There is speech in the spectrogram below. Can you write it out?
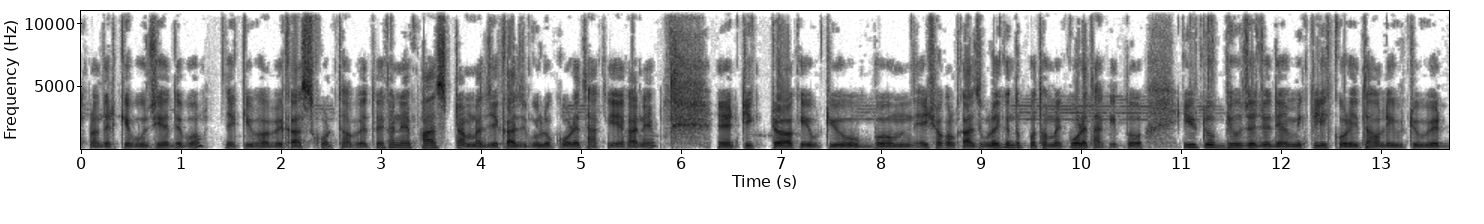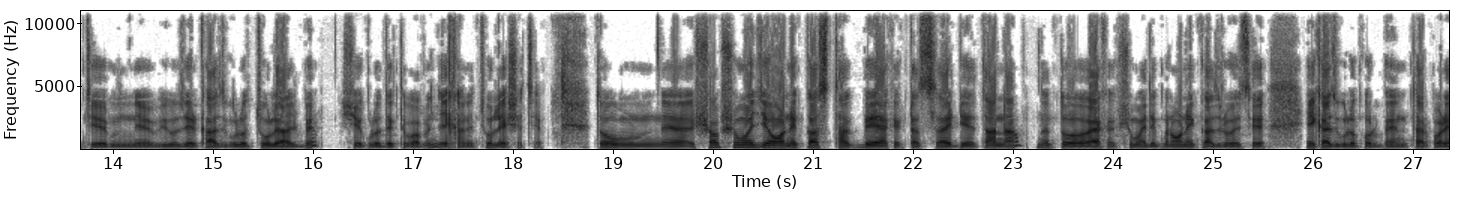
আপনাদেরকে বুঝিয়ে দেব যে কীভাবে কাজ করতে হবে। তো এখানে ফার্স্ট আমরা যে কাজগুলো করে থাকি এখানে টিকটক, ইউটিউব এই সকল কাজগুলোই কিন্তু প্রথমে করে থাকি। তো ইউটিউব ভিউজে যদি আমি ক্লিক করি, তাহলে ইউটিউবের যে ভিউজের কাজগুলো চলে আসবে। সেগুলো দেখতে পাবেন যে এখানে চলে এসেছে। তো সব সময় যে অনেক কাজ থাকবে এক একটা সাইডে তা না। তো এক এক সময় দেখবেন অনেক কাজ রয়েছে, এই কাজগুলো করবেন, তারপরে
